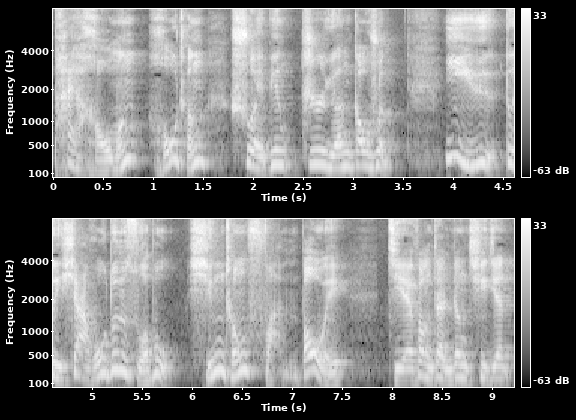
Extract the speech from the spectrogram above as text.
派郝萌、侯成率兵支援高顺，意欲对夏侯惇所部形成反包围。解放战争期间，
